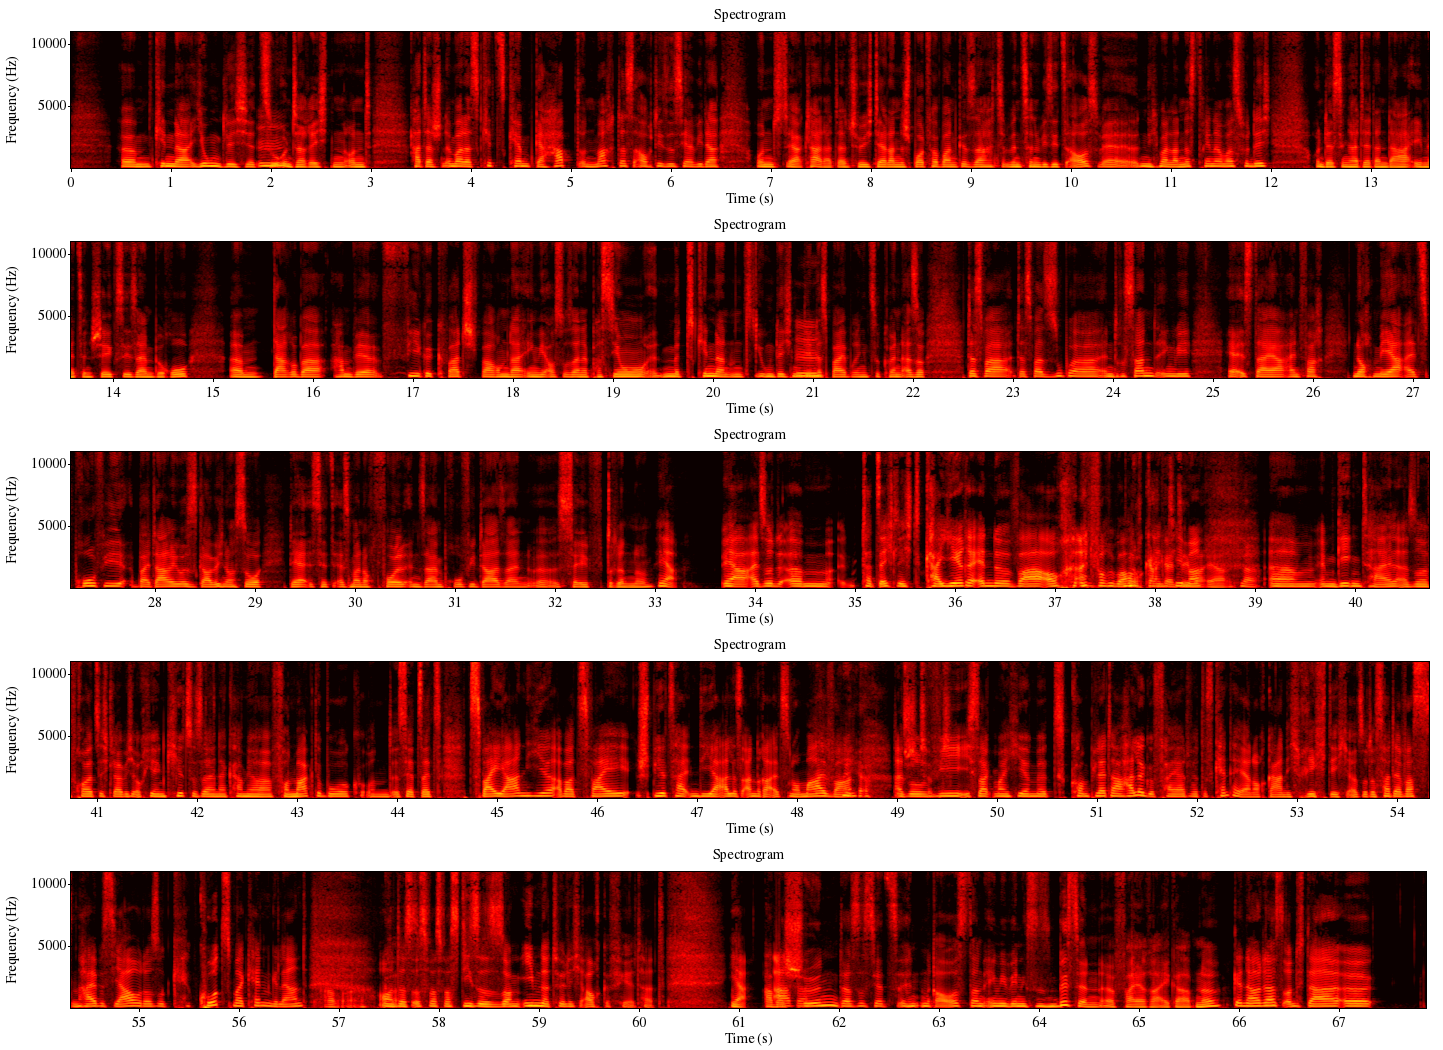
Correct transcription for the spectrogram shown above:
ähm, Kinder, Jugendliche mhm. zu unterrichten und hat da schon immer das Kids Camp gehabt und macht das auch dieses Jahr wieder. Und ja, klar, da hat natürlich der Landessportverband gesagt, Vincent, wie sieht's aus? Wäre nicht mal Landestrainer was für dich? Und deswegen hat er dann da eben jetzt in Schilksee sein Büro. Ähm, darüber haben wir viel gequatscht, warum da irgendwie auch so seine Passion mit Kindern und Jugendlichen, mhm. denen das beibringen zu können. Also das war, das war super interessant irgendwie. Er ist da ja einfach noch mehr als Profi. Bei Dario ist es, glaube ich, noch so, der ist jetzt erstmal noch voll voll in seinem Profi-Dasein äh, safe drin, ne? Ja. Ja, also ähm, tatsächlich Karriereende war auch einfach überhaupt kein, kein, Thema. Thema. Ja, klar. Ähm, Im Gegenteil, also er freut sich, glaube ich, auch hier in Kiel zu sein. Er kam ja von Magdeburg und ist jetzt seit zwei Jahren hier, aber zwei Spielzeiten, die ja alles andere als normal waren. Ja, also stimmt. wie ich sag mal hier mit kompletter Halle gefeiert wird, das kennt er ja noch gar nicht richtig. Also das hat er was ein halbes Jahr oder so kurz mal kennengelernt. Aber und das ist was, was diese Saison ihm natürlich auch gefehlt hat. Ja, aber, aber, schön, dass es jetzt hinten raus dann irgendwie wenigstens ein bisschen äh, Feierei gab, ne? Genau das und da äh,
